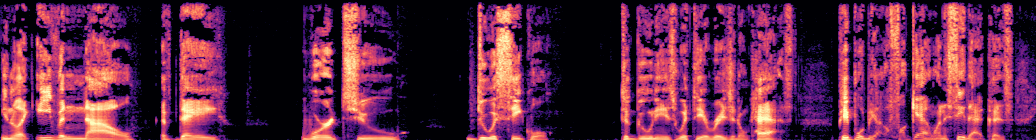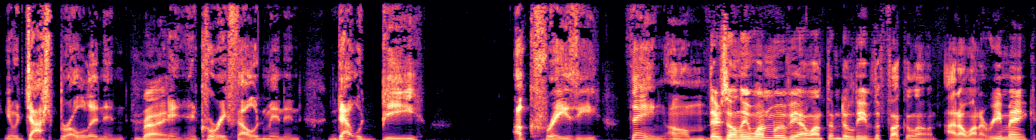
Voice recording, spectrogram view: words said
you know like even now if they were to do a sequel to goonies with the original cast people would be like, oh, "Fuck yeah, I want to see that" because you know Josh Brolin and Right. and, and Corey Feldman, and that would be a crazy thing. Um, There's only one movie I want them to leave the fuck alone. I don't want a remake.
